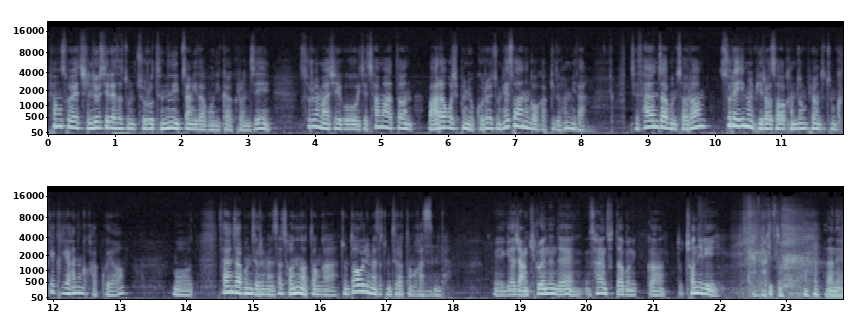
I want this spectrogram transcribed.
평소에 진료실에서 좀 주로 듣는 입장이다 보니까 그런지 술을 마시고 이제 참아왔던 말하고 싶은 욕구를 좀 해소하는 것 같기도 합니다. 제 사연자분처럼 술의 힘을 빌어서 감정 표현도 좀 크게 크게 하는 것 같고요. 뭐 사연자분 들으면서 저는 어떤가 좀 떠올리면서 좀 들었던 것 같습니다. 얘기하지 않기로 했는데 사연 듣다 보니까 또 천일이 생각이 또 나네요.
